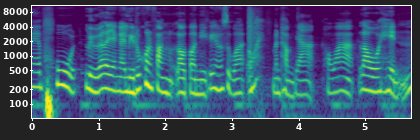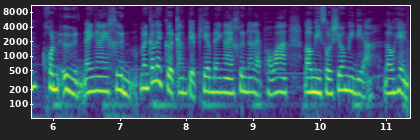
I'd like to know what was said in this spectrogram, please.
แม่พูด หรืออะไรยังไงหรือทุกคนฟังเราตอนนี้ก็ยังรู้สึกว่าโอ๊ยมันทำยาก เพราะว่าเราเห็นคนอื่นได้ง่ายขึ้น มันก็เลยเกิดการเปรียบเทียบได้ง่ายขึ้นนั่นแหละเพราะว่าเรามีโซเชียลมีเดียเราเห็น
